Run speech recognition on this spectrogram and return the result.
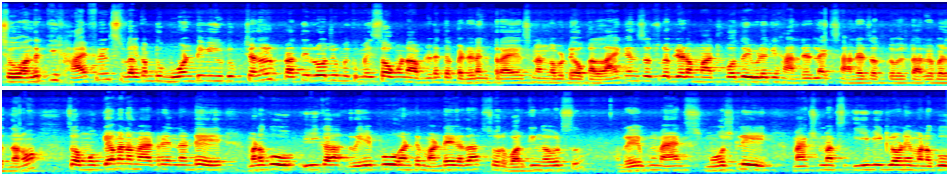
సో అందరికీ hi friends welcome to Bhuvan TV YouTube channel. ప్రతిరోజు మీకు మిస్ అవ్వకుండా అప్డేట్ అయితే పెట్టడానికి ట్రై చేస్తున్నాను కాబట్టి ఒక లైక్ అండ్ సబ్స్క్రైబ్ చేయడం మర్చిపోతే ఈ వీడియోకి hundred likes hundred subscribers target పెడుతున్నాను. సో ముఖ్యమైన మ్యాటర్ ఏంటంటే మనకు ఇక రేపు అంటే మండే కదా సో వర్కింగ్ అవర్స్ రేపు max mostly max to max ఈ వీక్లోనే మనకు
